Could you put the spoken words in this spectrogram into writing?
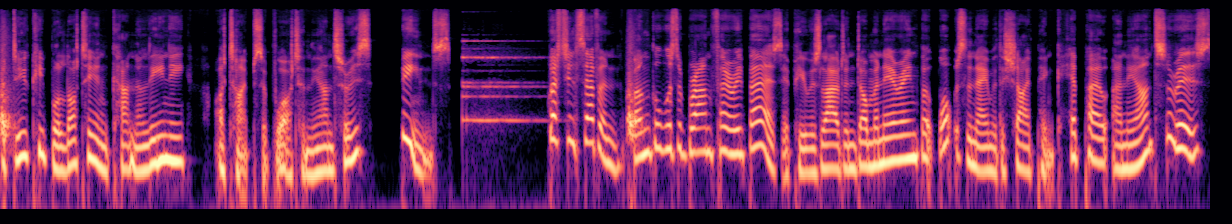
Aduki, Borlotti, and Cannellini are types of what? And the answer is beans. Question seven. Bungle was a brown furry bear. Zippy was loud and domineering, but what was the name of the shy pink hippo? And the answer is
